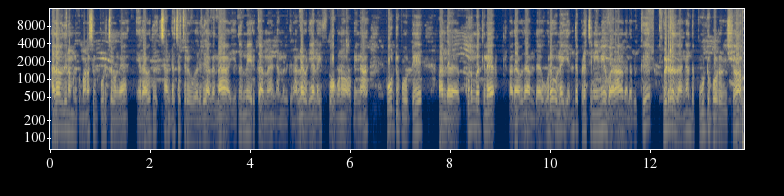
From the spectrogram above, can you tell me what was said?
அதாவது நம்மளுக்கு மனசுக்கு பிடிச்சவங்க ஏதாவது சண்டை சச்சரவு வருது அதெல்லாம் எதுவுமே இருக்காம நம்மளுக்கு நல்லபடியா லைஃப் போகணும் அப்படின்னா பூட்டு போட்டு அந்த குடும்பத்துல அதாவது அந்த உறவுல எந்த பிரச்சனையுமே வராத அளவுக்கு விடுறதாங்க அந்த பூட்டு போடுற விஷயம்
